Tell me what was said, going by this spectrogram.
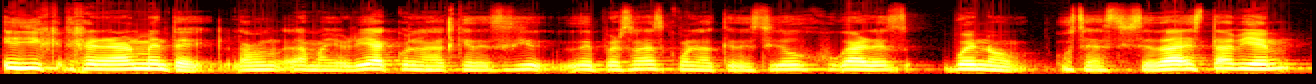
Y generalmente, la, la, mayoría con la que decido, de personas con las que decido jugar es, bueno, o sea, si se da, está bien,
